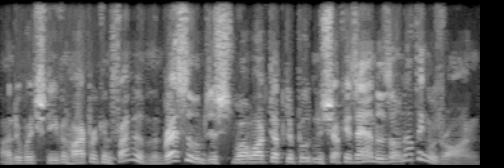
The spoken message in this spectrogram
under which Stephen Harper confronted them. The rest of them just walked up to Putin and shook his hand as though nothing was wrong.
